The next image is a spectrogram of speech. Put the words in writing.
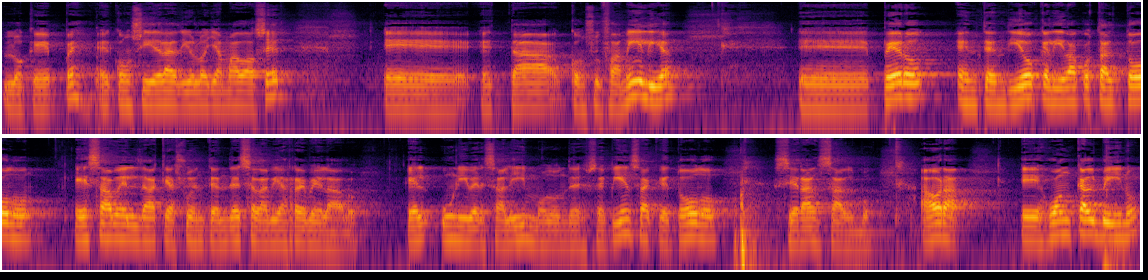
lo que pues, él considera Dios lo ha llamado a hacer. Eh, está con su familia, pero entendió que le iba a costar todo esa verdad que a su entender se le había revelado. El universalismo, donde se piensa que todos serán salvos. Ahora, Juan Calvino,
